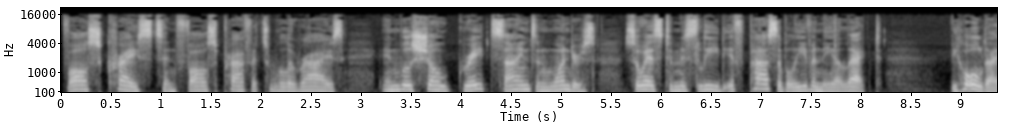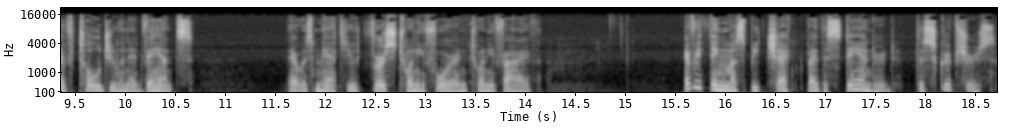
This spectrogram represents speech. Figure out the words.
False Christs and false prophets will arise and will show great signs and wonders so as to mislead, if possible, even the elect. Behold, I have told you in advance. That was Matthew, verse 24 and 25. Everything must be checked by the standard, the Scriptures.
